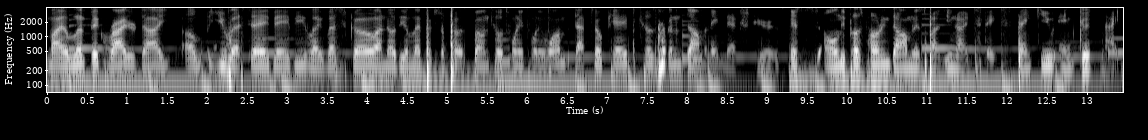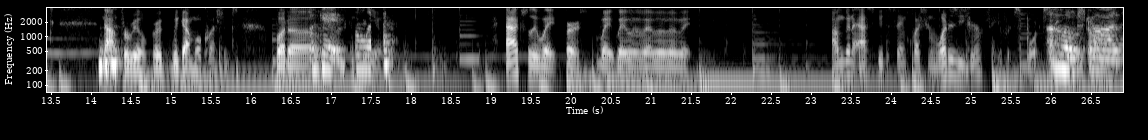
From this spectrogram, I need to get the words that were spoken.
my Olympic ride or die uh, USA baby. Like let's go. I know the Olympics are postponed until 2021, but that's okay because we're gonna dominate next year. It's, only postponing dominance by the United States. Thank you and good night. Not for real. We're, we got more questions, but uh. Okay. Actually, wait. First, wait, wait, wait, wait, wait, wait, wait. I'm gonna ask you the same question. What is your favorite sports? Oh? God.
